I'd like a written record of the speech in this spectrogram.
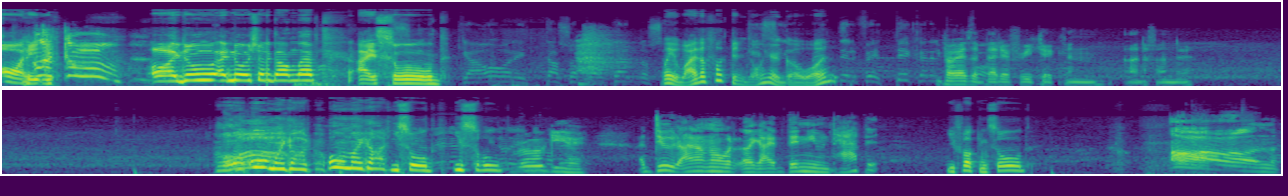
Oh, I hate you. Let's go! Oh, I know, I know, I should have gone left. I sold. Que ahora está soportando Wait, why the fuck did Neuer go? What? He probably has a better free kick than a defender. Oh my god! Oh my god! He sold! He sold! Rudiger. Uh, Dude, I don't know what, like, I didn't even tap it. You fucking sold! Oh, look,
